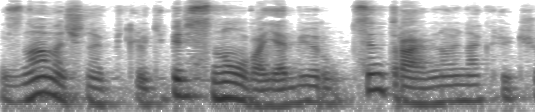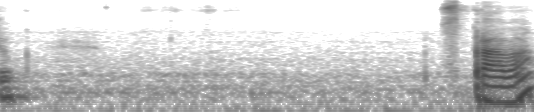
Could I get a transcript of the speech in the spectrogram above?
изнаночную петлю. Теперь снова я беру центральную на крючок справа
